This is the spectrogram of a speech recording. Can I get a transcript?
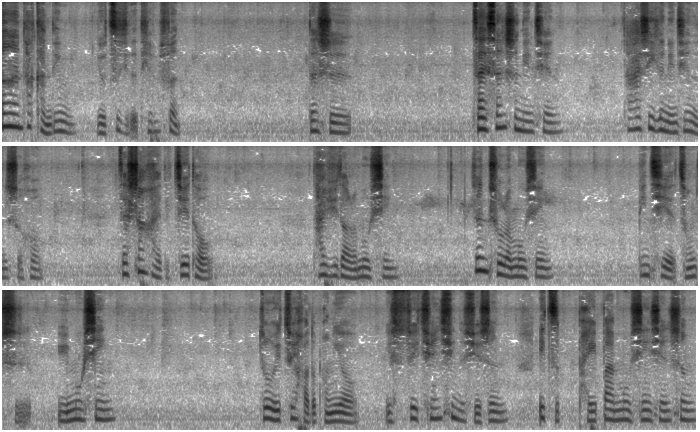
当然，他肯定有自己的天分，但是在三十年前，他还是一个年轻人的时候，在上海的街头，他遇到了木心，认出了木心，并且从此与木心作为最好的朋友，也是最谦逊的学生，一直陪伴木心先生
